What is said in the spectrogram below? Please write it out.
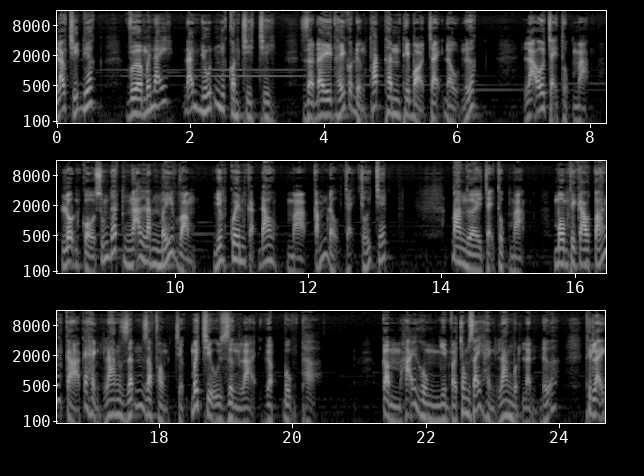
Lão Chí điếc vừa mới nãy đã nhún như con chi chi, giờ đây thấy có đường thoát thân thì bỏ chạy đầu nước. Lão chạy thục mạng, lộn cổ xuống đất ngã lăn mấy vòng, nhưng quên cả đau mà cắm đầu chạy trối chết. Ba người chạy thục mạng, mồm thì gào toáng cả cái hành lang dẫn ra phòng trực mới chịu dừng lại gập bụng thở. Cầm hãi hùng nhìn vào trong dãy hành lang một lần nữa thì lại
